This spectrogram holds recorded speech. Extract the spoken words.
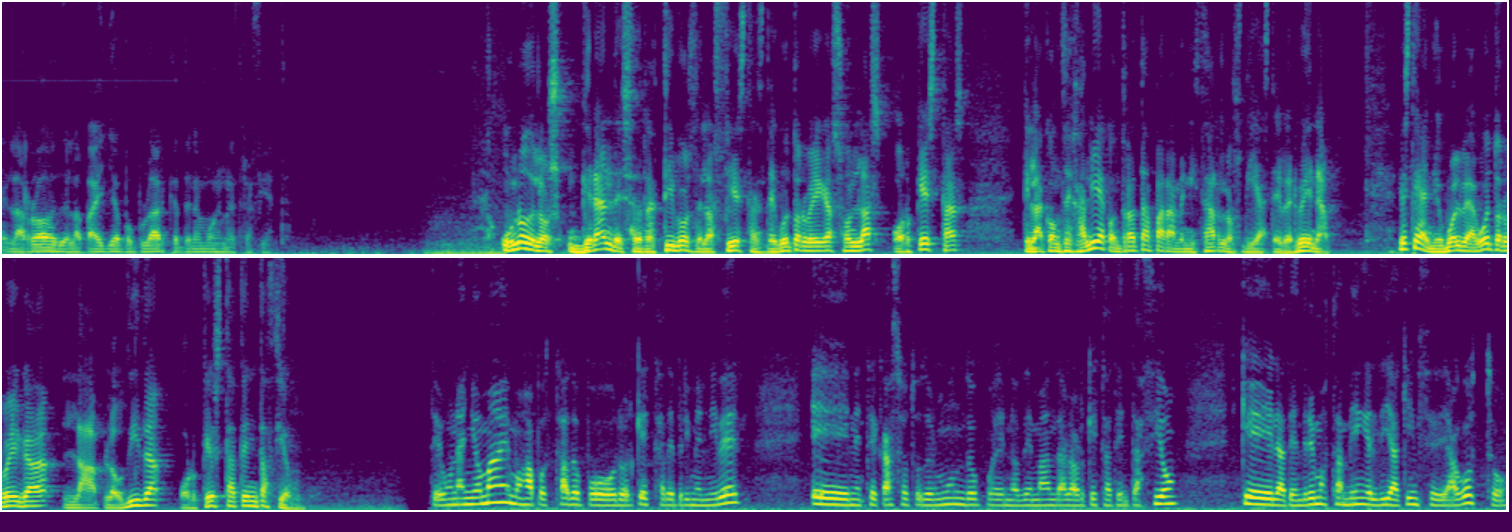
el arroz de la paella popular que tenemos en nuestra fiesta. Uno de los grandes atractivos de las fiestas de Huetor son las orquestas que la concejalía contrata para amenizar los días de verbena. Este año vuelve a Huetor la aplaudida Orquesta Tentación. Un año más hemos apostado por orquesta de primer nivel, en este caso todo el mundo pues, nos demanda la Orquesta Tentación que la tendremos también el día 15 de agosto,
